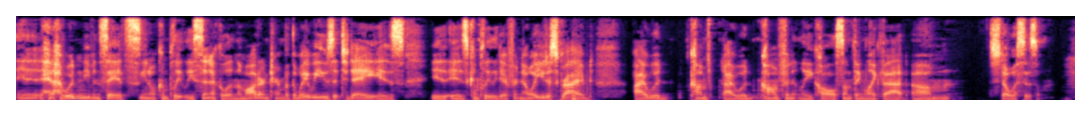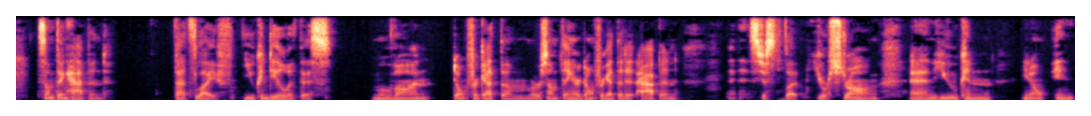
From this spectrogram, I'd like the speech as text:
eh, I wouldn't even say it's you know completely cynical in the modern term, but the way we use it today is is, is completely different. Now, what you described, I would conf- I would confidently call something like that um, stoicism. Something happened. That's life. You can deal with this. Move on. Don't forget them or something, or don't forget that it happened. It's just that you're strong and you can, you know, in,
